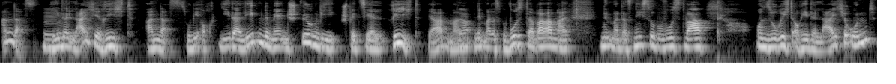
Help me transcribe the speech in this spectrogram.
anders. Mhm. Jede Leiche riecht anders, so wie auch jeder lebende Mensch irgendwie speziell riecht. Ja, mal ja. nimmt man das bewusster wahr, mal nimmt man das nicht so bewusst wahr. Und so riecht auch jede Leiche und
